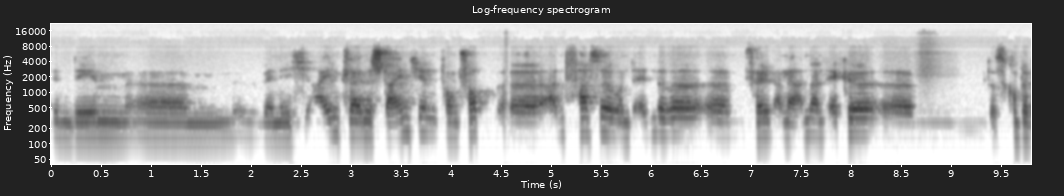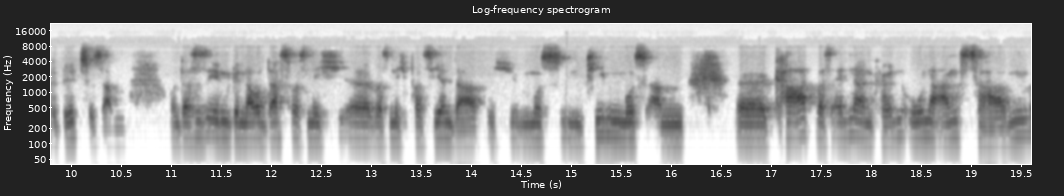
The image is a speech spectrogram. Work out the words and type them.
in dem, ähm, wenn ich ein kleines Steinchen vom Shop äh, anfasse und ändere, äh, fällt an der anderen Ecke äh, das komplette Bild zusammen. Und das ist eben genau das, was nicht, äh, was nicht passieren darf. Ich muss, ein Team muss am äh, Card was ändern können, ohne Angst zu haben,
